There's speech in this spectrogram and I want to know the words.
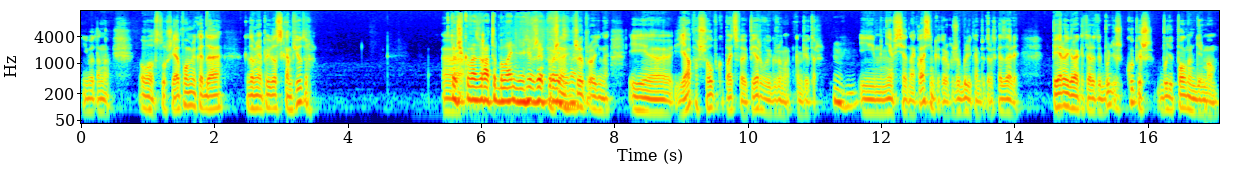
И вот оно. О, слушай, я помню, когда, когда у меня появился компьютер. э, Точка возврата была не- уже уже, пройдена. уже пройдена. И э, я пошел покупать свою первую игру на компьютер. Мгм. И мне все одноклассники, у которых уже были компьютеры, сказали, первая игра, которую ты будешь, купишь, будет полным дерьмом.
